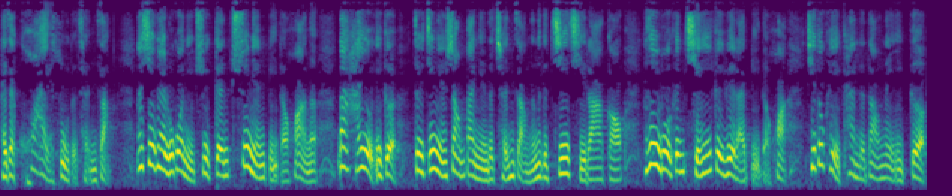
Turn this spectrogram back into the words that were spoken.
还在快速的成长，那现在如果你去跟去年比的话呢，那还有一个这个今年上半年的成长的那个基期拉高，可是你如果跟前一个月来比的话，其实都可以看得到那一个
